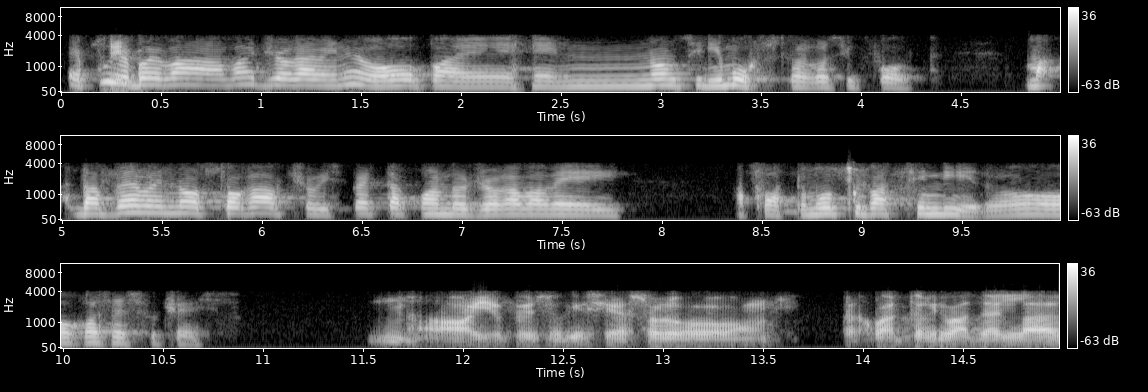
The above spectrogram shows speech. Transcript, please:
Eppure sì. poi va, va, a giocare in Europa e, e, non si dimostra così forte. Ma davvero il nostro calcio rispetto a quando giocava lei ha fatto molti passi indietro o cosa è successo? No, io penso che sia solo per quanto riguarda la,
